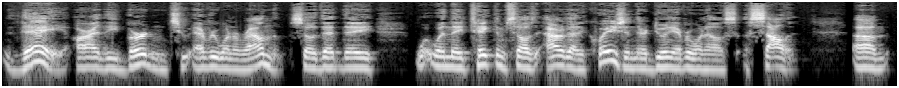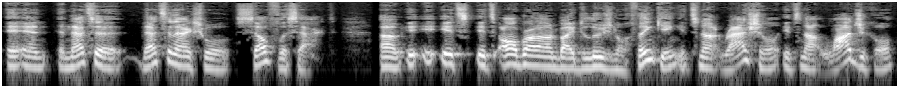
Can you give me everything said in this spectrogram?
they are the burden to everyone around them so that they when they take themselves out of that equation they're doing everyone else a solid. Um, and and that's a that's an actual selfless act. Um, it, it's it's all brought on by delusional thinking. It's not rational. It's not logical.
